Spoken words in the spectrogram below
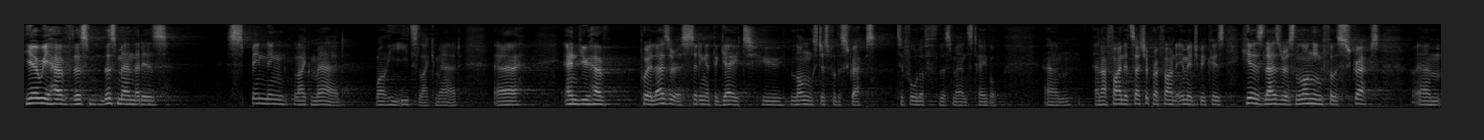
here we have this, this man that is spending like mad while he eats like mad. Uh, and you have poor Lazarus sitting at the gate who longs just for the scraps to fall off this man's table. Um, and I find it such a profound image because here's Lazarus longing for the scraps um,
